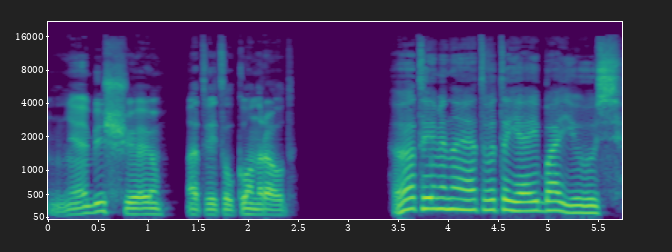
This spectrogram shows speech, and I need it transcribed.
«Не обещаю», — ответил Конрауд. «Вот именно этого-то я и боюсь».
